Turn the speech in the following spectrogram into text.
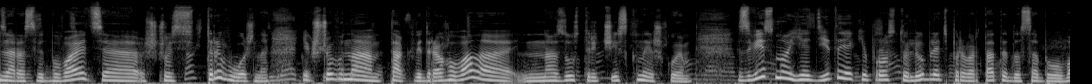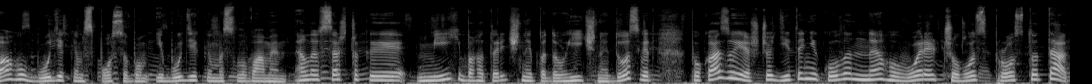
зараз відбувається щось тривожне. Якщо вона так відреагувала на зустріч із книжкою, звісно, є діти, які просто люблять привертати до себе увагу будь-яким способом і будь-якими словами. Але все ж таки, мій багаторічний педагогічний досвід показує, що діти ніколи не говорять чогось просто так.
